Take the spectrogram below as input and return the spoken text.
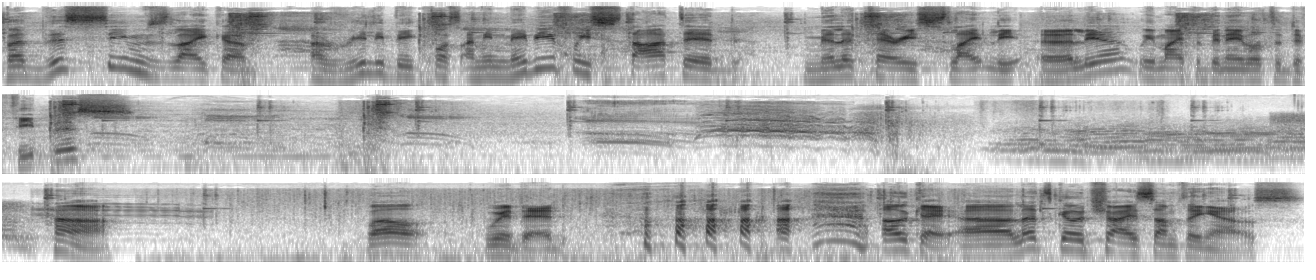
But this seems like a, a really big force. I mean, maybe if we started military slightly earlier, we might have been able to defeat this. Huh. Well, we're dead. okay, uh, let's go try something else.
